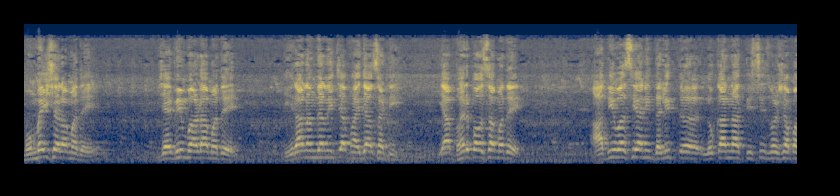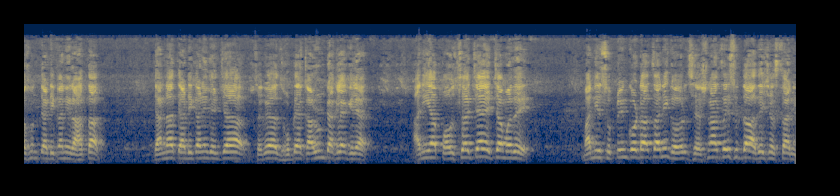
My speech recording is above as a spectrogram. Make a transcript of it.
मुंबई शहरामध्ये जयभीम वार्डामध्ये हिरानंदनीच्या फायद्यासाठी या भर पावसामध्ये आदिवासी आणि दलित लोकांना तीस तीस वर्षापासून त्या ठिकाणी राहतात. त्यांना त्या ठिकाणी त्यांच्या सगळ्या झोपड्या काढून टाकल्या गेल्यात. आणि या पावसाच्या याच्यामध्ये माननीय सुप्रीम कोर्टाचा आणि गव्हर शासनाचाही सुद्धा आदेश असताना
